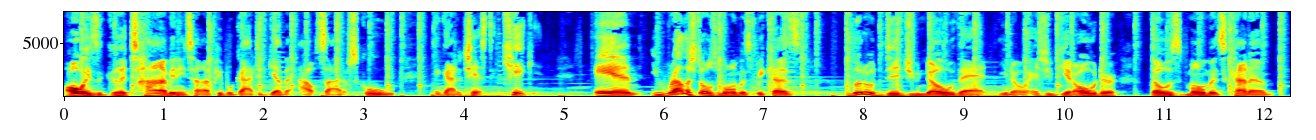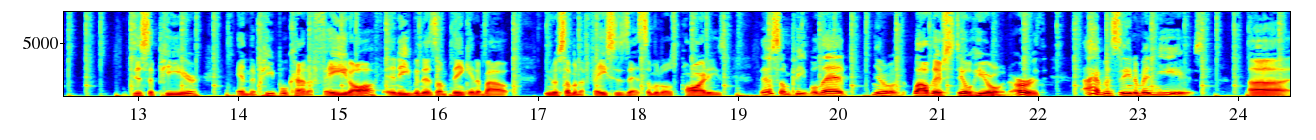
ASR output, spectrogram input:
always a good time anytime people got together outside of school and got a chance to kick it. And you relish those moments because little did you know that, you know, as you get older, those moments kind of disappear and the people kind of fade off. And even as I'm thinking about, you know, some of the faces at some of those parties, there's some people that, you know, while they're still here on earth, I haven't seen them in years. Uh,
